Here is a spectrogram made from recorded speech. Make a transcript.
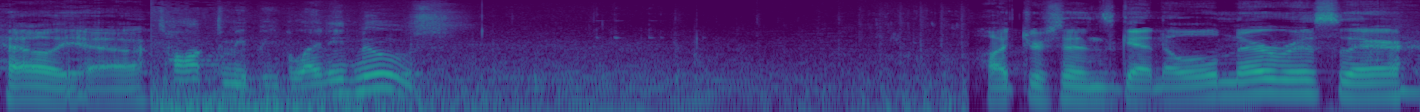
Hell yeah. Talk to me, people. I need news. Hutcherson's getting a little nervous there.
